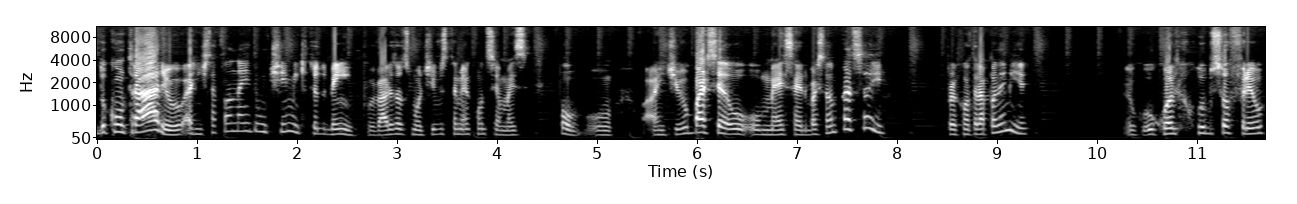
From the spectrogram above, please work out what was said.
Do contrário, a gente está falando aí de um time que, tudo bem, por vários outros motivos também aconteceu, mas, pô, o, a gente viu o, o, o Messi sair do Barcelona por causa disso aí, por conta da pandemia. O, quanto que o clube sofreu,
